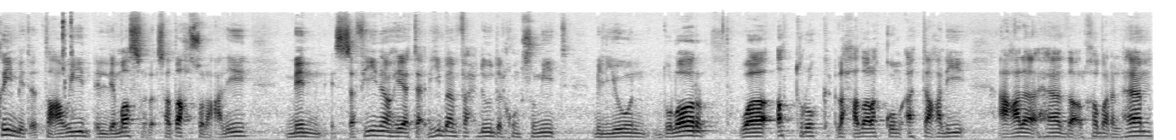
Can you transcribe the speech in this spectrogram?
قيمة التعويض اللي مصر ستحصل عليه من السفينة وهي تقريبا في حدود ال 500 مليون دولار. وأترك لحضراتكم التعليق على هذا الخبر الهام.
